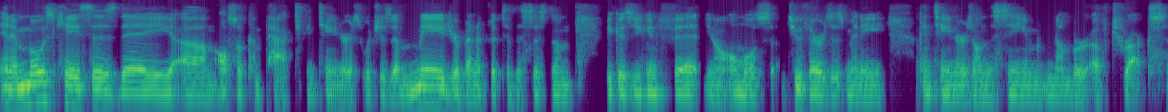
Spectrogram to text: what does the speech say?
And in most cases, they um, also compact containers, which is a major benefit to the system because you can fit, you know, almost two thirds as many containers on the same number of trucks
